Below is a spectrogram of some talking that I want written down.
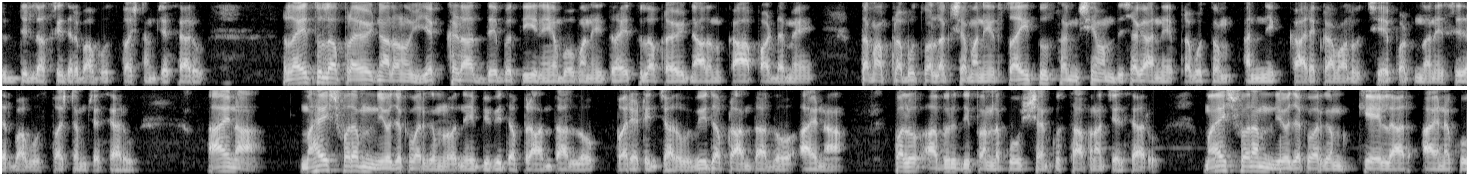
దుద్దిల్ల శ్రీధర్ బాబు స్పష్టం చేశారు. రైతుల ప్రయోజనాలను ఎక్కడా దెబ్బతీయనేయబోమని రైతుల ప్రయోజనాలను కాపాడమే తమ ప్రభుత్వ లక్ష్యమని రైతు సంక్షేమం దిశగానే ప్రభుత్వం అన్ని కార్యక్రమాలు చేపడుతుందని శ్రీధర్ బాబు స్పష్టం చేశారు. ఆయన మహేశ్వరం నియోజకవర్గంలోని వివిధ ప్రాంతాల్లో పర్యటించారు. వివిధ ప్రాంతాల్లో ఆయన పలు అభివృద్ధి పనులకు శంకుస్థాపన చేశారు. మహేశ్వరం నియోజకవర్గం కేఎల్ఆర్ ఆయనకు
